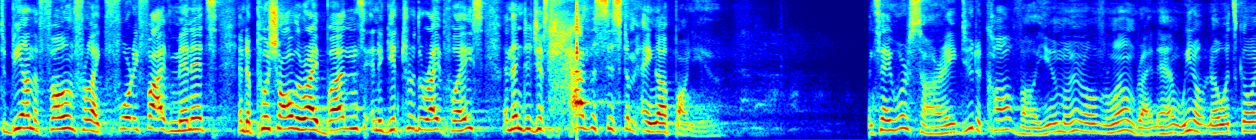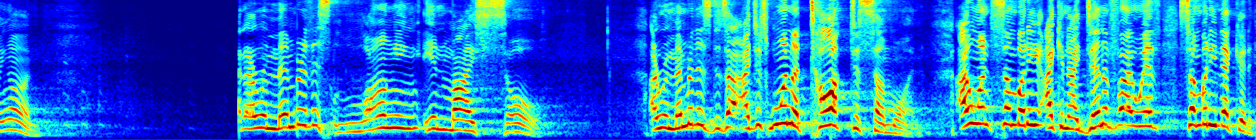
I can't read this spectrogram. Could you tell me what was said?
to be on the phone for like 45 minutes and to push all the right buttons and to get to the right place, and then to just have the system hang up on you and say, We're sorry, due to call volume, we're overwhelmed right now. We don't know what's going on. And I remember this longing in my soul. I remember this desire. I just want to talk to someone. I want somebody I can identify with, somebody that could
